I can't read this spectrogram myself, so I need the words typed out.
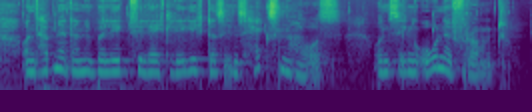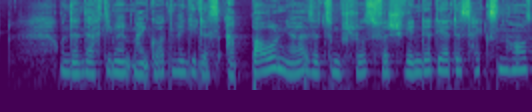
und habe mir dann überlegt, vielleicht lege ich das ins Hexenhaus und singen ohne Front. Und dann dachte ich mir, mein Gott, wenn die das abbauen, ja, also zum Schluss verschwindet ja das Hexenhaus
